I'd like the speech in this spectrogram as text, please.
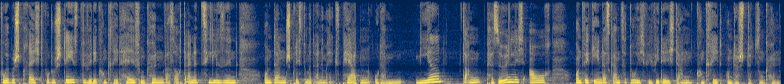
wo ihr besprecht, wo du stehst, wie wir dir konkret helfen können, was auch deine Ziele sind. Und dann sprichst du mit einem Experten oder mir dann persönlich auch und wir gehen das Ganze durch, wie wir dich dann konkret unterstützen können.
